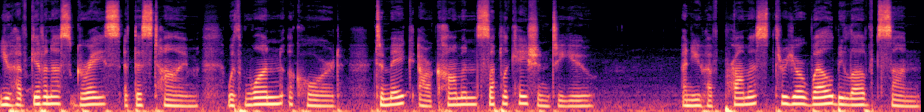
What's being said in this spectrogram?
you have given us grace at this time with one accord to make our common supplication to you and you have promised through your well beloved Son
